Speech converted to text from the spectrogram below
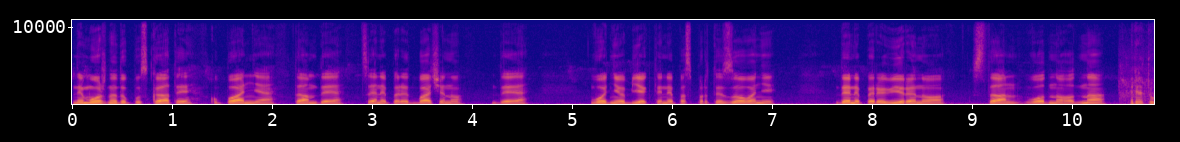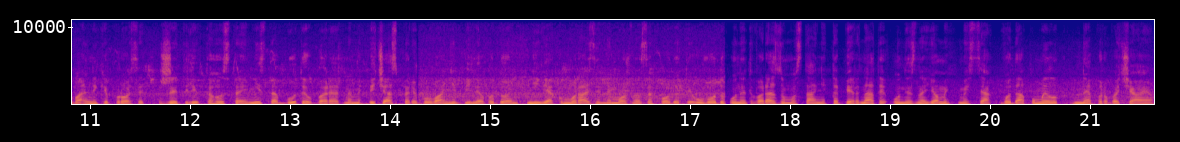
Не можна допускати купання там, де це не передбачено, де водні об'єкти не паспортизовані, де не перевірено стан водного дна. Рятувальники просять жителів та гостей міста бути обережними під час перебування біля водойм. Ні в якому разі не можна заходити у воду у нетверезому стані та пірнати у незнайомих місцях. Вода помилок не пробачає.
